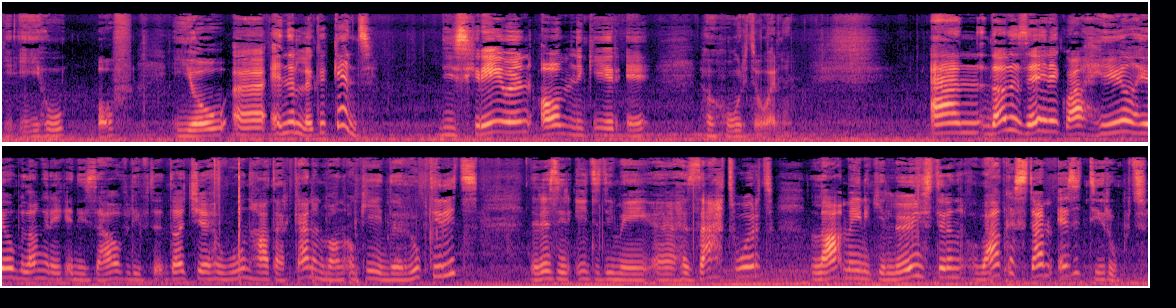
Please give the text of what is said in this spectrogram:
je ego of jouw uh, innerlijke kind. Die schreeuwen om een keer eh, gehoord te worden. En dat is eigenlijk wel heel, heel belangrijk in die zelfliefde. Dat je gewoon gaat herkennen van... Oké, er roept hier iets. Er is hier iets die mij uh, gezegd wordt. Laat mij een keer luisteren. Welke stem is het die roept?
